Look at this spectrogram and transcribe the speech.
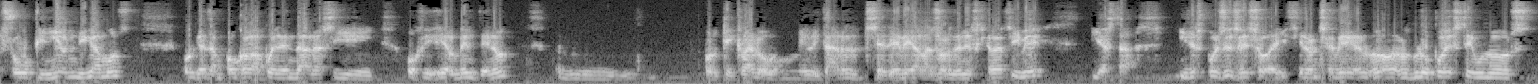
su opinión, digamos, porque tampoco la pueden dar así oficialmente, ¿no? Porque claro, un militar se debe a las órdenes que recibe y ya está. Y después es eso, hicieron se ve el, grupo este unos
